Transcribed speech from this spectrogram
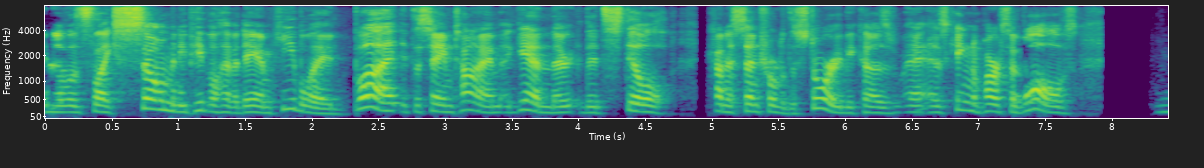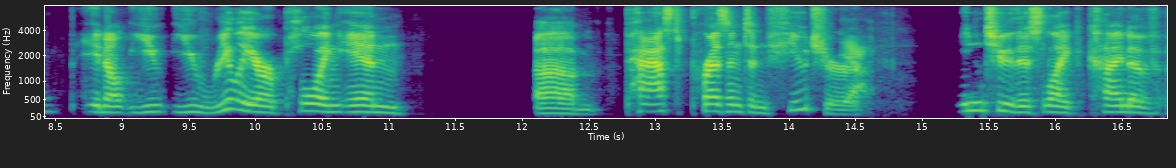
you know, it's like so many people have a damn Keyblade, but at the same time, again, there it's still kind of central to the story because as Kingdom Hearts evolves, you know, you you really are pulling in um past, present, and future Yeah. into this like kind of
